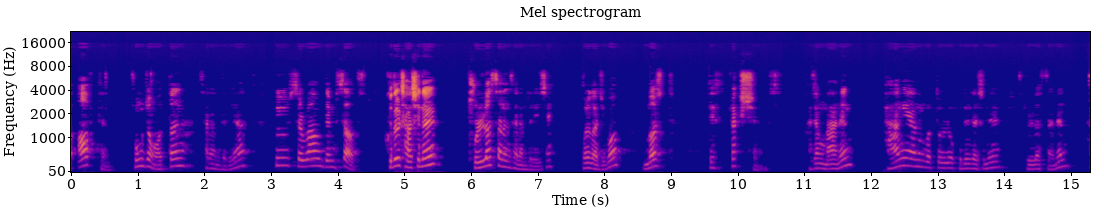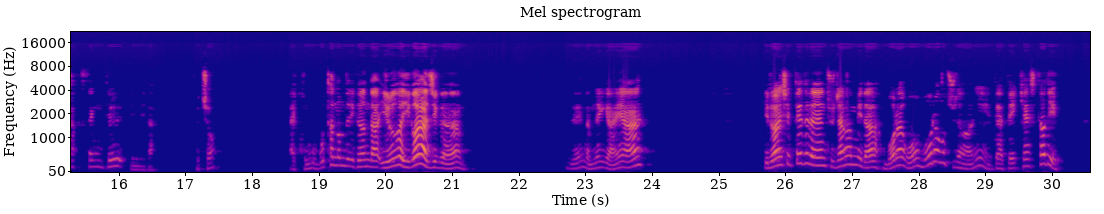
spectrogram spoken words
often 종종 어떤 사람들이야? who surround themselves 그들 자신을 둘러싸는 사람들이지 뭘 가지고 most distractions 가장 많은 방해하는 것들로 그들 자신을 둘러싸는 학생들입니다. 그렇죠? 공부 못한 놈들이 그런다. 이런 거 이거야 지금. 네, 남 얘기가 아니야. 이러한 10대들은 주장합니다. 뭐라고? 뭐라고 주장하니? That they can study.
